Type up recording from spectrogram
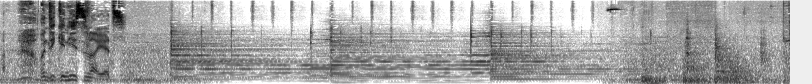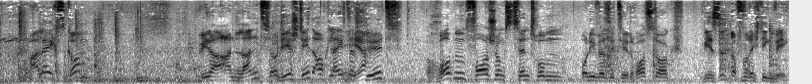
Und die genießen wir jetzt. Alex, komm! Wieder an Land. Und hier steht auch gleich das Ja. Schild Robbenforschungszentrum Universität Rostock. Wir sind auf dem richtigen Weg.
